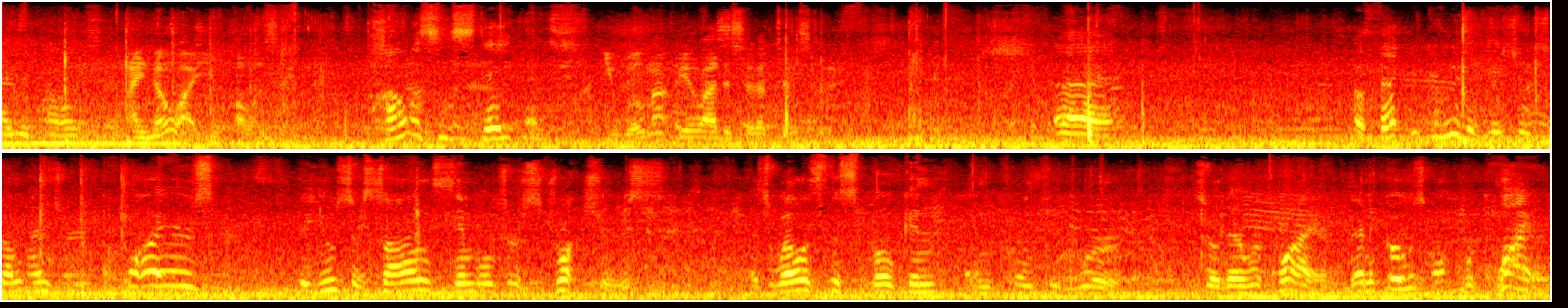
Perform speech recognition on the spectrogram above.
IU policy. I know IU policy. Policy statements. You will not be allowed to set up tents today. Uh, effective communication sometimes requires the use of signs, symbols, or structures, as well as the spoken and printed word. So they're required. Then it goes on, required.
